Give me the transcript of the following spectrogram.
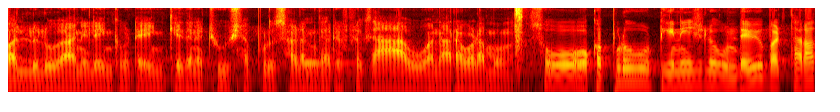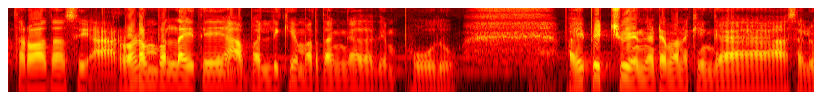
బల్లులు కానీ లేకుంటే ఇంకేదైనా చూసినప్పుడు సడన్గా రిఫ్లెక్స్ ఆవు అని అరవడము. సో ఒకప్పుడు టీనేజ్లో ఉండేవి బట్ తర్వాత తర్వాత అరవడం వల్ల అయితే ఆ బల్లికి ఏం అర్థం కాదు అదేం పోదు. పైపెచ్చు ఏంటంటే మనకి ఇంకా అసలు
